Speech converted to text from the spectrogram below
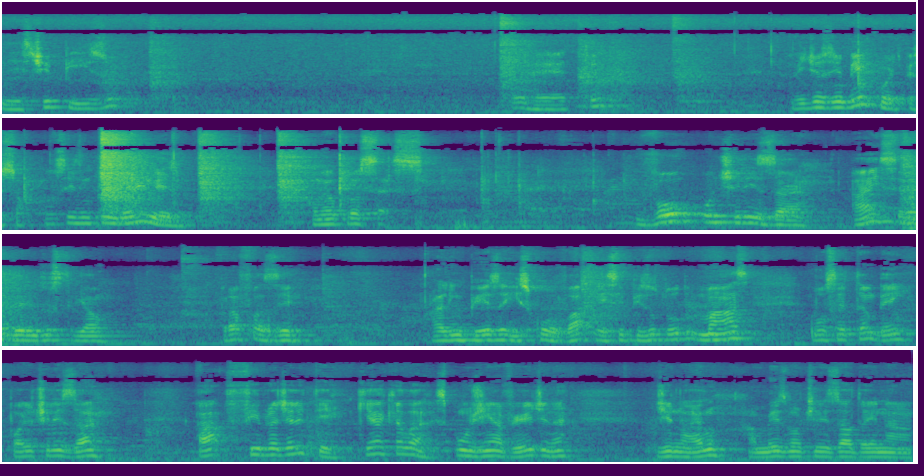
neste piso. Correto. Videozinho bem curto, pessoal, pra vocês entenderem mesmo como é o processo. Vou utilizar a enceradeira industrial para fazer a limpeza e escovar esse piso todo, mas você também pode utilizar a fibra de LT, que é aquela esponjinha verde, né? De nylon, a mesma utilizada aí na,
